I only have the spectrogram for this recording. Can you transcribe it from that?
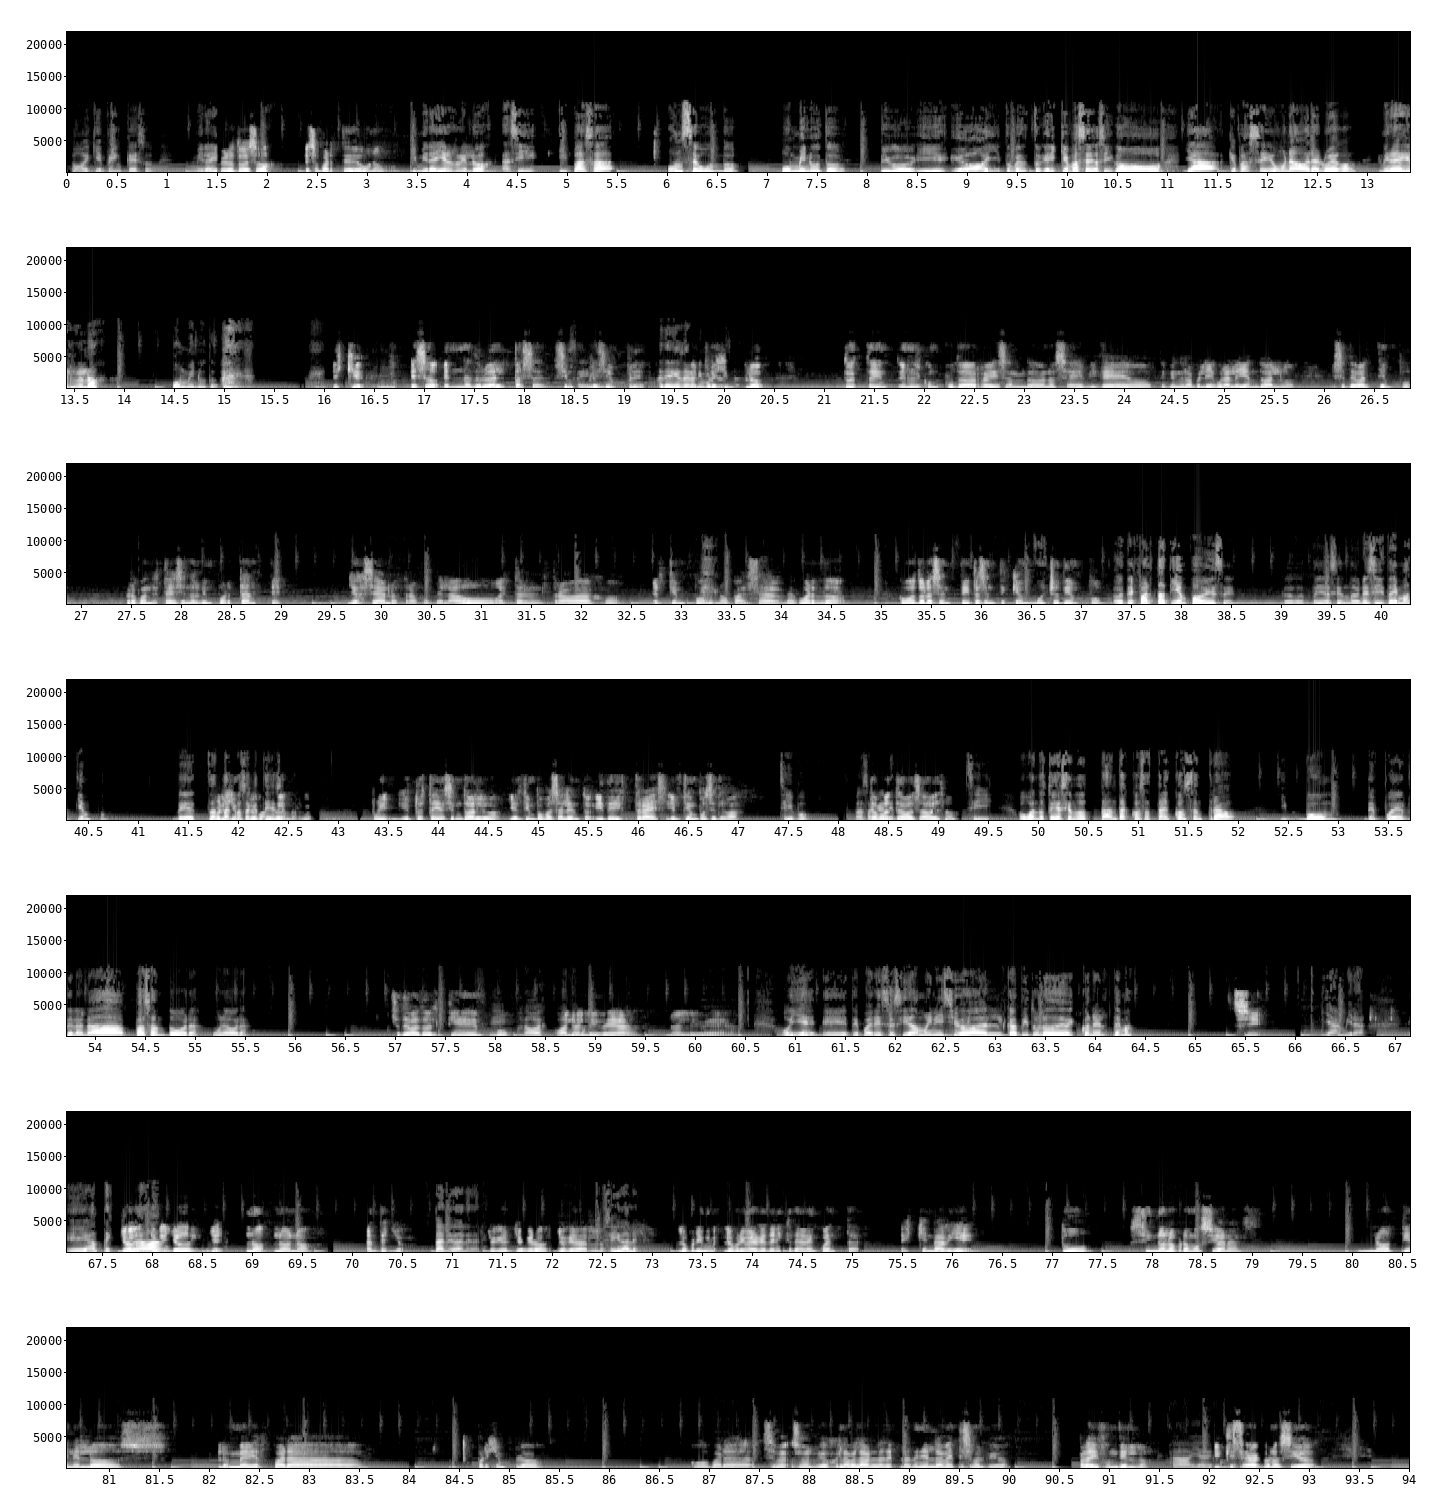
Ay, qué penca eso. Miráis Pero todo eso, reloj eso parte de uno. po. y miráis el reloj así y pasa un segundo, un minuto. Digo, y, y, ay, ¿tú, pen- tú querés que pase así como, ya, que pase una hora luego, miráis el reloj, un minuto. Es que mm, eso es natural, pasa, siempre, Sí. siempre. Tiene que ser Por ejemplo, tú estás en- el computador revisando, no sé, videos, te viendo una película, leyendo algo, y se te va el tiempo. Pero cuando estás haciendo algo importante, ya sean los trabajos de la U, estar en el trabajo, el tiempo no pasa de acuerdo como tú lo sentís, tú sentís que es mucho tiempo. O te falta tiempo a veces. Cuando estoy haciendo, necesitáis más tiempo. De tantas cosas que estoy haciendo. Por- y tú estás haciendo algo y el tiempo pasa lento y te distraes y el tiempo se te va. Sí, po. Pasa ¿Te te ha pasado eso? Sí. O cuando estoy haciendo tantas cosas tan concentrado y boom. Después de la nada pasan dos horas, una hora. Se te va todo el Sí. tiempo. No, es Y no es la idea, no es la idea. Oye, eh, ¿te parece si damos inicio al capítulo de hoy con el tema? Sí. Ya, mira. eh, antes que Yo, nada... yo, yo, yo- no, no, no. Antes yo. Dale, dale, dale. Yo quiero, yo quiero, yo quiero darlo. Sí, dale. Lo, prim- lo primero que tenéis que tener en cuenta es que nadie, tú, si no lo promocionas, no tienes los, los medios para, por ejemplo, como para, se me, se me olvidó la palabra, la, la tenía en la mente y se me olvidó, para difundirlo. Ah, ya. y que se haga conocido,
